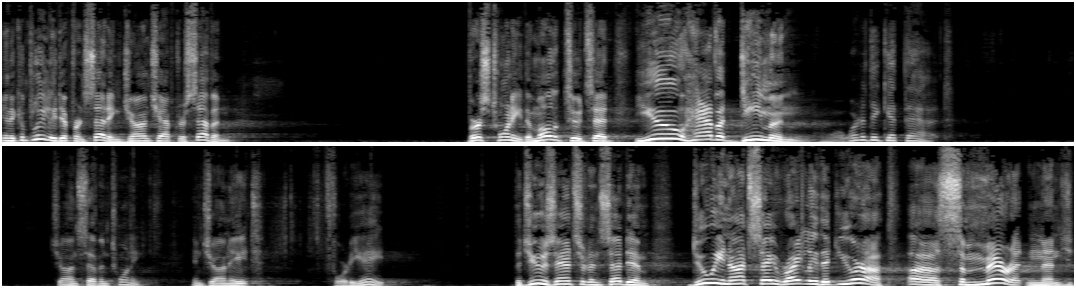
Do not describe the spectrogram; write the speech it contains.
in a completely different setting, John chapter 7, verse 20, the multitude said, You have a demon. Well, where did they get that? John 7 20. In John 8 48. The Jews answered and said to him, do we not say rightly that you're a, a Samaritan and,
